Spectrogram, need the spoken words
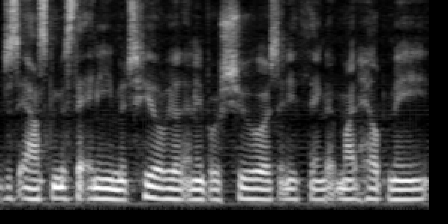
just asked him, is there any material, any brochures, anything that might help me?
